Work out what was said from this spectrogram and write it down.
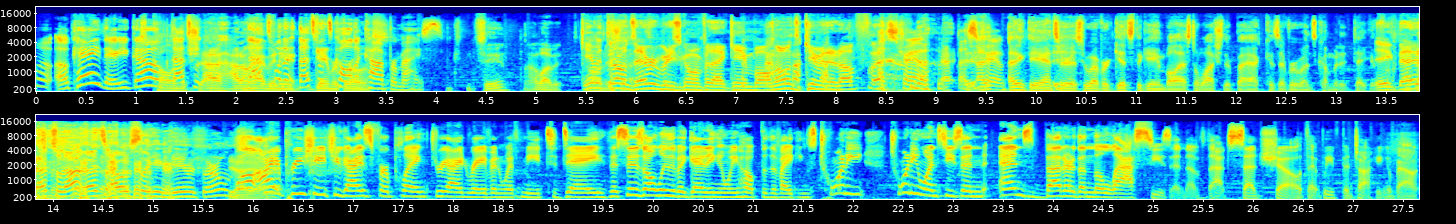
Okay, there you go. That's what. I- I don't that's have what any it- that's Game what's called Thrones. a compromise. See, I love it. Game of Thrones, side. everybody's going for that game ball. No one's giving it up. That's true. That's I, true. I think the answer is whoever gets the game ball has to watch their back because everyone's coming to take it. Hey, From that- that's what I, that's I was thinking. Game of Thrones. Yeah, Well, yeah. I appreciate you guys for playing Three Eyed Raven with me today. This is only the beginning, and we hope that the Vikings 2021 season ends better than the last season of that said show that we've been talking about.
